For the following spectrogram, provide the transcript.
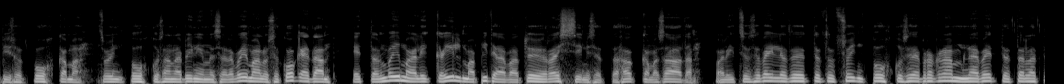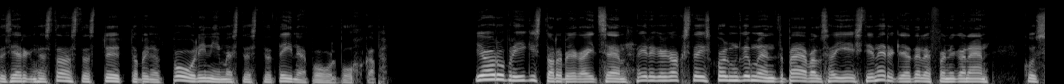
pisut puhkama. sundpuhkus annab inimesele võimaluse kogeda, et on võimalik ka ilma pideva töö rassimiseta hakkama saada. valitsuse välja välja töötatud sundpuhkuse programm näeb ette, et alates järgmisest aastast töötab ainult pool inimestest ja teine pool puhkab. ja rubriigis Tarbijakaitse. eile kell kaksteist kolmkümmend päeval sai Eesti Energia telefonikõne kus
